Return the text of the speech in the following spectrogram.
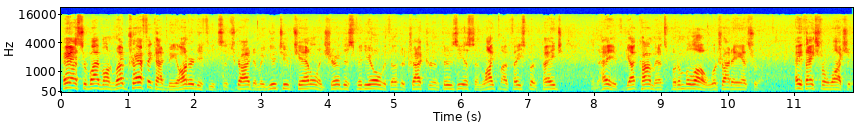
Hey, I survive on web traffic. I'd be honored if you'd subscribe to my YouTube channel and share this video with other tractor enthusiasts and like my Facebook page. And hey, if you got comments, put them below. We'll try to answer them. Hey, thanks for watching.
